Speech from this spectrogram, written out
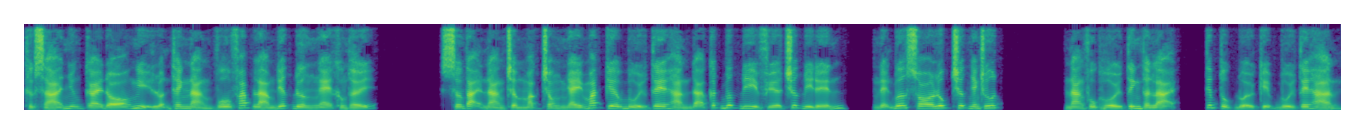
thực xá những cái đó nghị luận thanh nàng vô pháp làm điếc đương nghe không thấy. Sớm tại nàng trầm mặc trong nháy mắt kêu bùi tê hàn đã cất bước đi phía trước đi đến, nện bước so lúc trước nhanh chút. Nàng phục hồi tinh thần lại, tiếp tục đuổi kịp bùi tê hàn.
